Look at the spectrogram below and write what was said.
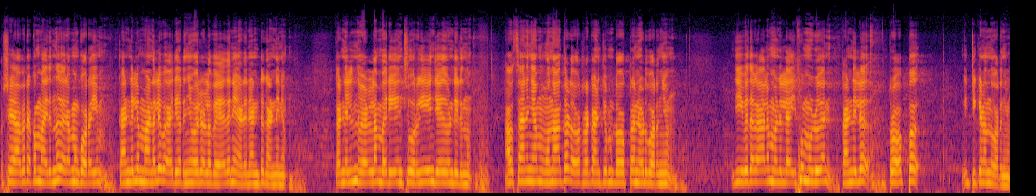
പക്ഷേ അവരൊക്കെ മരുന്ന് തരുമ്പോൾ കുറയും. കണ്ണിൽ മണൽ വാരി എറിഞ്ഞ പോലെയുള്ള വേദനയാണ് രണ്ട് കണ്ണിനും. കണ്ണിൽ നിന്ന് വെള്ളം വരികയും ചൊറിയുകയും ചെയ്തുകൊണ്ടിരുന്നു. അവസാനം ഞാൻ മൂന്നാമത്തെ ഡോക്ടറെ കാണിച്ചപ്പോൾ ഡോക്ടറിനോട് പറഞ്ഞു ജീവിതകാലം മുഴുവൻ ലൈഫ് മുഴുവൻ കണ്ണിൽ ഡ്രോപ്പ് ഇറ്റിക്കണം എന്ന് പറഞ്ഞു.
